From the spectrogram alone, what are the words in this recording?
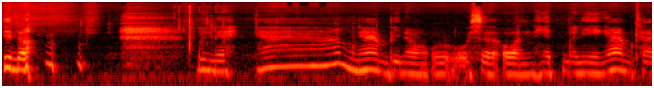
พี่น้องเบิ่งเนี่ยงามงามพี่น้อง โอ้ยสะอ่อนเฮ็ดมื้อนี้งามค่ะ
